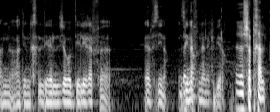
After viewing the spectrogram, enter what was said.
غادي نخلي الجواب ديالي غير في غير في زينة. زينة. فنانة كبيرة. آه، شاب خالد.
